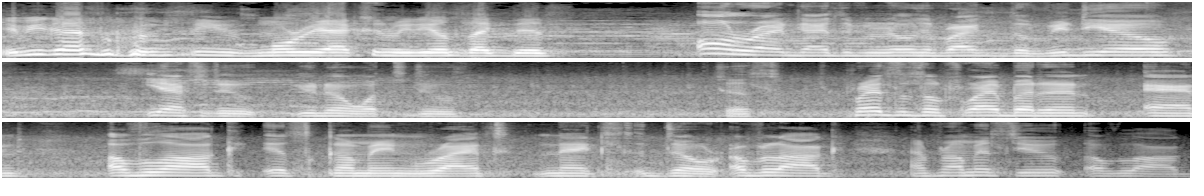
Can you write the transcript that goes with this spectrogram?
if you guys want to see more reaction videos like this, alright guys, if you really liked the video, you have to do, you know what to do. Just press the subscribe button and a vlog is coming right next door. A vlog. I promise you a vlog.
